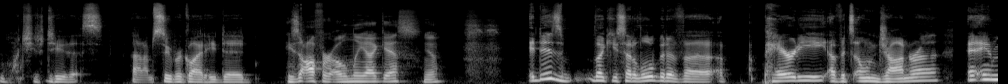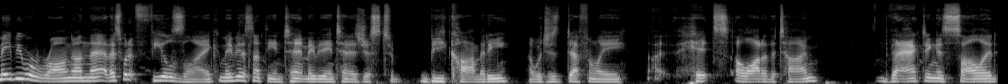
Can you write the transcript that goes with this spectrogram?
wants you to do this and I'm super glad he did. He's offer only, I guess. Yeah. It is like you said a little bit of a, a parody of its own genre and, and maybe we're wrong on that. That's what it feels like. Maybe that's not the intent. Maybe the intent is just to be comedy, uh, which is definitely uh, hits a lot of the time. The acting is solid.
